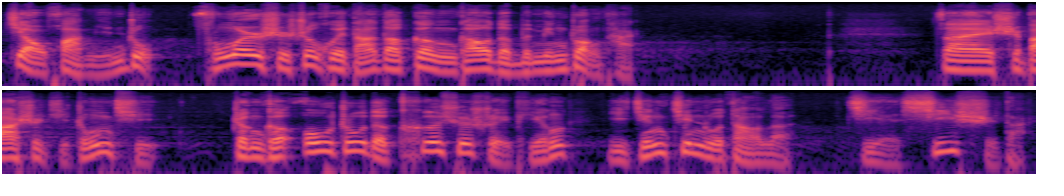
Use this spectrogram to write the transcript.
教化民众，从而使社会达到更高的文明状态。在18世纪中期，整个欧洲的科学水平已经进入到了解析时代。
